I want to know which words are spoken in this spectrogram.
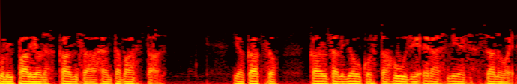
tuli paljon kansaa häntä vastaan. Ja katso, Kansan joukosta huusi eräs mies sanoen,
